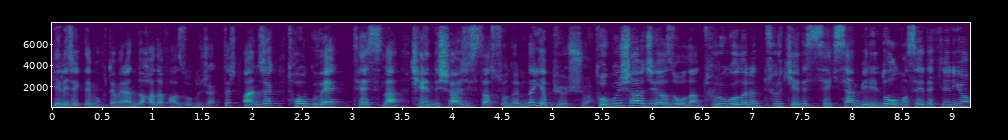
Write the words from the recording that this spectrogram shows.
gelecekte muhtemelen daha da fazla olacaktır. Ancak TOG ve Tesla kendi şarj istasyonlarını da yapıyor şu an. TOG'un şarj cihazı olan Turugo'ların Türkiye'de 81 ilde olması hedefleniyor.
